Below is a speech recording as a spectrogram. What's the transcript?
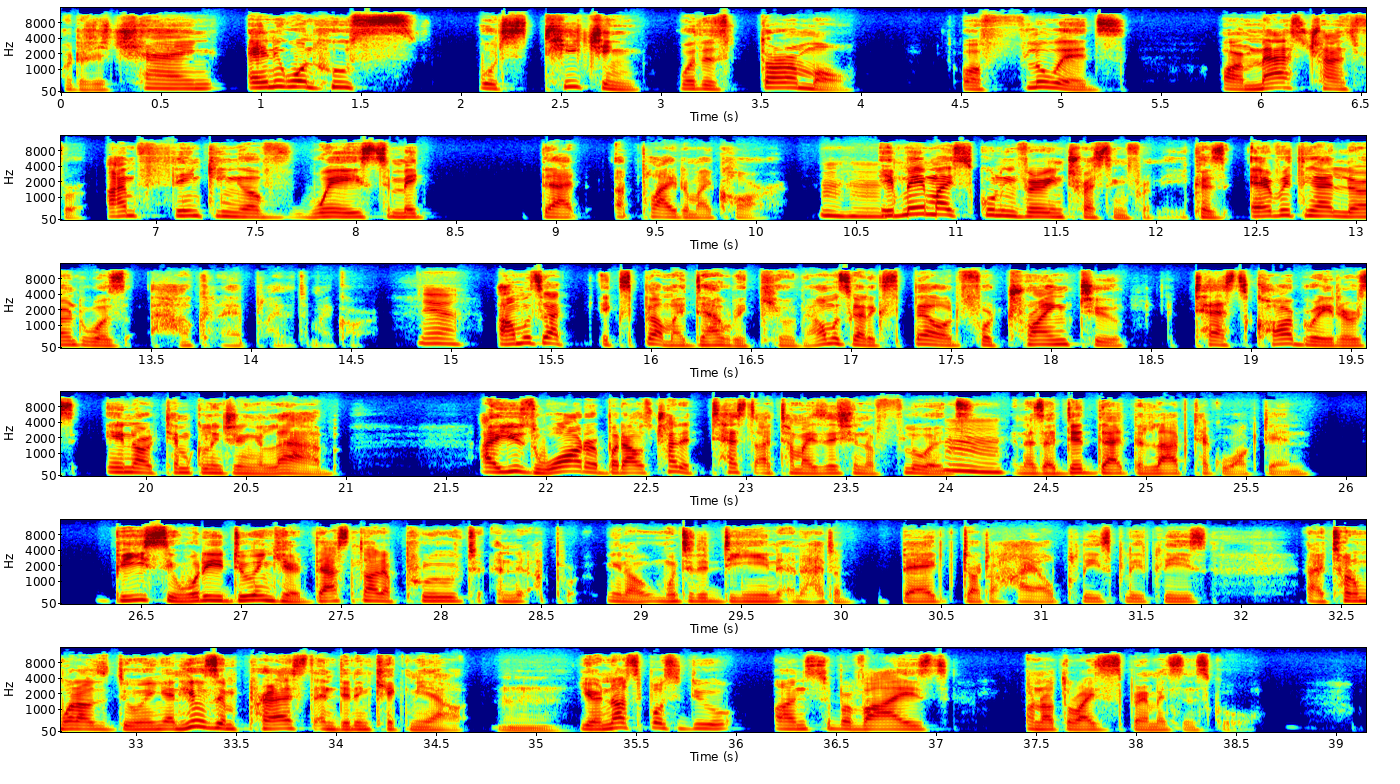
or Dr. Chang, anyone who was teaching, whether it's thermal or fluids or mass transfer, I'm thinking of ways to make that apply to my car. Mhm. It made my schooling very interesting for me because everything I learned was how can I apply that to my car? Yeah. I almost got expelled. My dad would have killed me. I almost got expelled for trying to test carburetors in our chemical engineering lab. I used water, but I was trying to test atomization of fluids. Hmm. And as I did that, the lab tech walked in. Bisi, what are you doing here? That's not approved. And, you know, went to the dean and I had to beg Dr. Heil, please, please, please. I told him what I was doing and he was impressed and didn't kick me out. You're not supposed to do unsupervised, unauthorized experiments in school.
